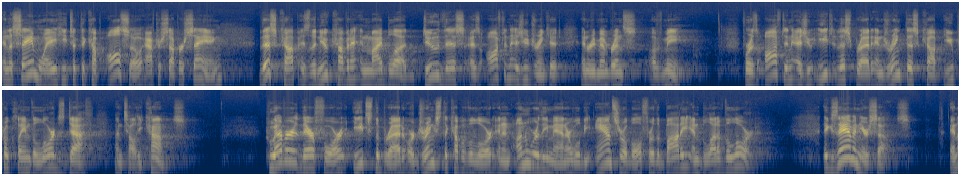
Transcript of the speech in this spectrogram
In the same way, he took the cup also after supper, saying, This cup is the new covenant in my blood. Do this as often as you drink it in remembrance of me. For as often as you eat this bread and drink this cup, you proclaim the Lord's death until he comes. Whoever, therefore, eats the bread or drinks the cup of the Lord in an unworthy manner will be answerable for the body and blood of the Lord. Examine yourselves, and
